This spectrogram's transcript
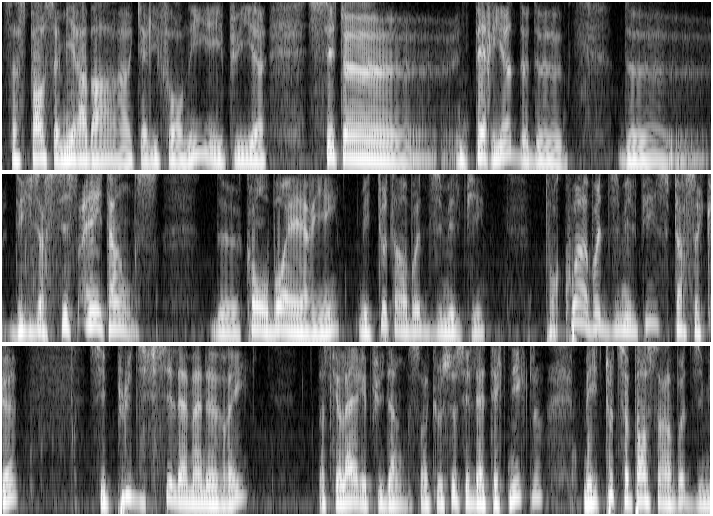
Ça se passe à Mirabar, en Californie. Et puis, euh, c'est un- une période de, de- d'exercice intense de combat aérien, mais tout en bas de 10 000 pieds. Pourquoi en bas de 10 000 pieds? C'est parce que c'est plus difficile à manœuvrer, parce que l'air est plus dense. Donc, ça, c'est de la technique, là, mais tout se passe en bas de 10 000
